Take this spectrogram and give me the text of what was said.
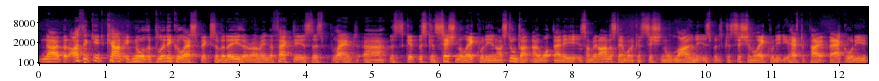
No, but I think you can't ignore the political aspects of it either. I mean, the fact is, this plant, uh, this this concessional equity, and I still don't know what that is. I mean, I understand what a concessional loan is, but it's concessional equity. Do you have to pay it back, or do you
